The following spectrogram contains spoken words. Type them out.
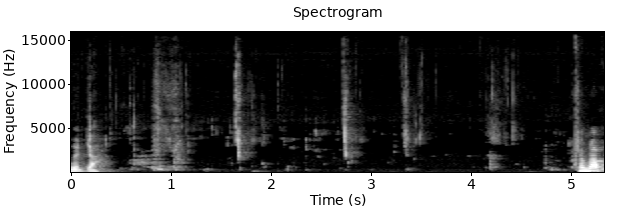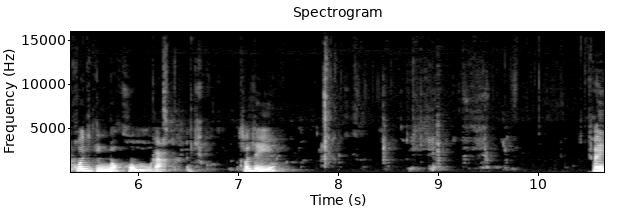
พื่อนๆจ้ะสำหรับคนกินบกขมกะก็ดีเฮ้ย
